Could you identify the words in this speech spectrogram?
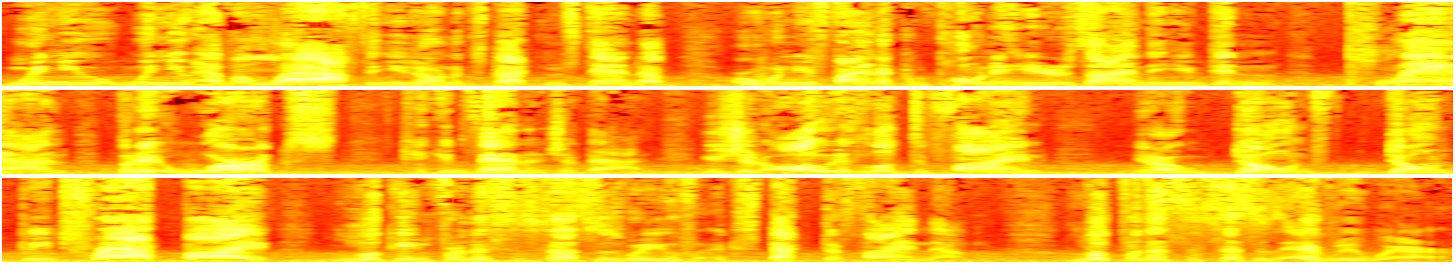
when you when you have a laugh that you don't expect in stand up, or when you find a component in your design that you didn't plan but it works, take advantage of that. You should always look to find, you know, don't don't be trapped by looking for the successes where you expect to find them. Look for the successes everywhere.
